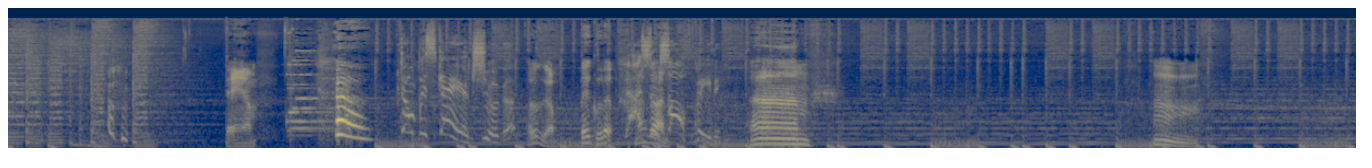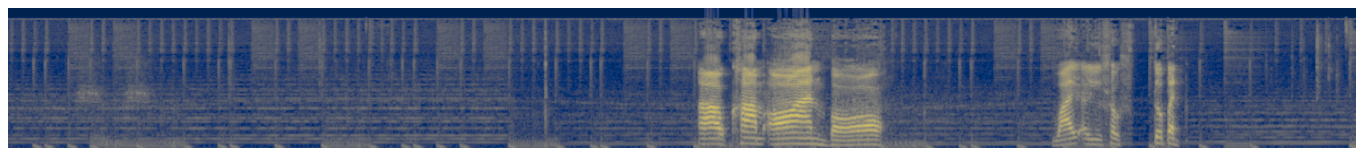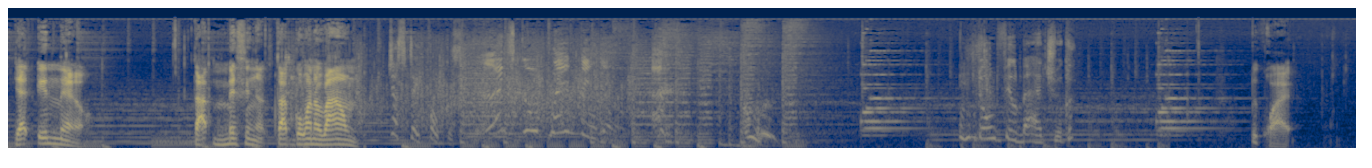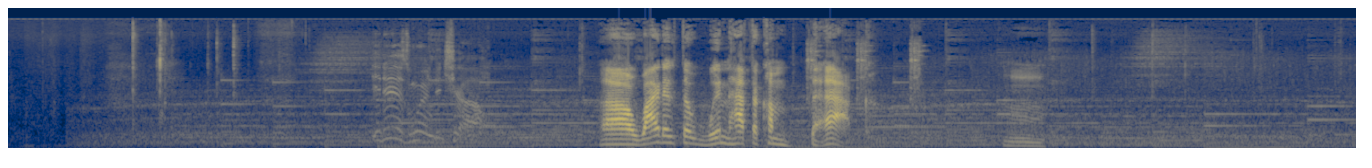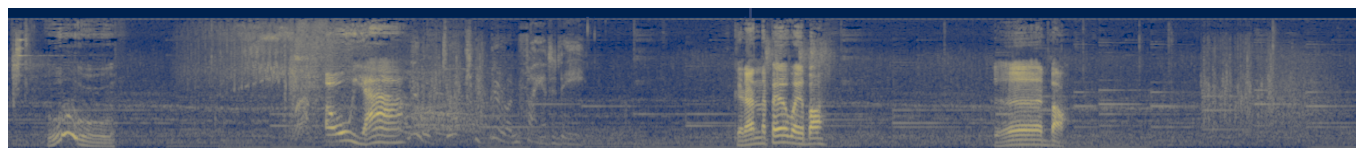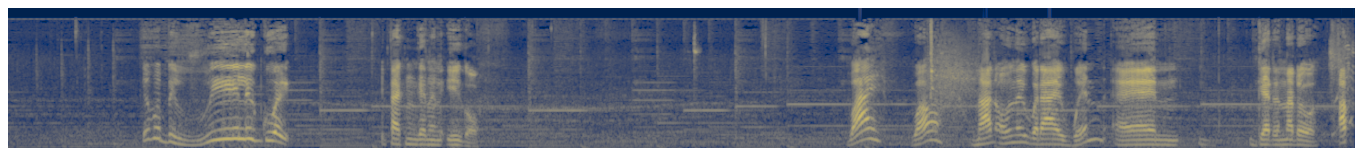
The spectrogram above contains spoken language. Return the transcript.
Damn. Don't be scared, sugar. Those are big lips. That's off, baby. Um. Hmm. Oh, come on, ball. Why are you so stupid? Get in there. Stop missing it. Stop going around. Just stay focused. Let's go play bingo. Don't feel bad, sugar. Be quiet. It is windy, child. Uh, why does the wind have to come back? Ooh. Oh, yeah. Were too cute. You're on fire today. Get on the fairway ball. Good ball. It would be really great if I can get an eagle. Why? Well, not only would I win and get another up,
